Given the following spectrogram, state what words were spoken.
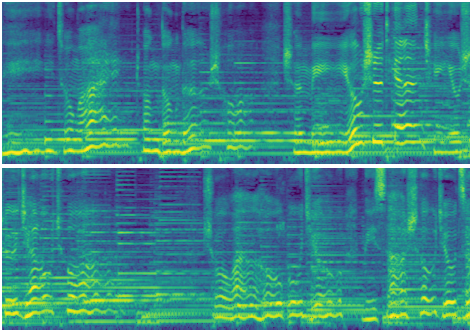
你总爱装懂得说，生命有时天晴，有时焦灼。说完后不久，你撒手就走，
